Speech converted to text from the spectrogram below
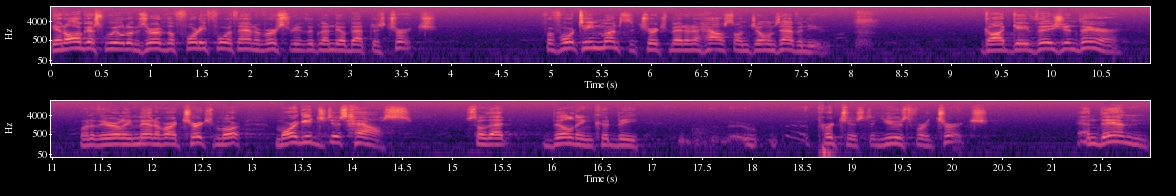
In August, we will observe the 44th anniversary of the Glendale Baptist Church. For 14 months, the church met in a house on Jones Avenue. God gave vision there. One of the early men of our church mor- mortgaged his house so that building could be purchased and used for a church. And then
